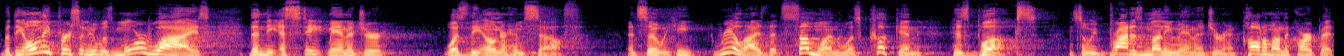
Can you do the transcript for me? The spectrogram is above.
But the only person who was more wise than the estate manager was the owner himself. And so he realized that someone was cooking his books. And so he brought his money manager in, called him on the carpet.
